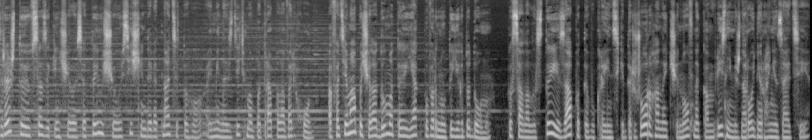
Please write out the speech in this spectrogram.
Зрештою, все закінчилося тим, що у січні 19-го Еміна з дітьми потрапила в Альхол, а Фатіма почала думати, як повернути їх додому. Писала листи і запити в українські держоргани, чиновникам, в різні міжнародні організації.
